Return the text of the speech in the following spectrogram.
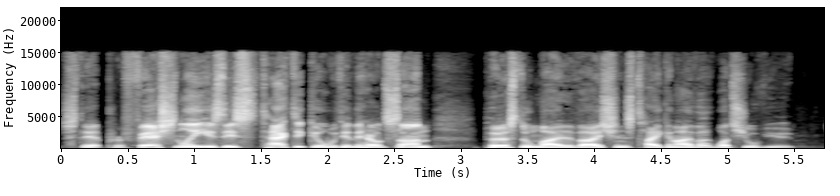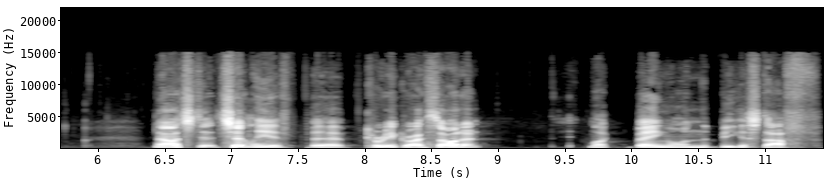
step professionally. Is this tactical within the Herald Sun? Personal motivations taken over? What's your view? No, it's, it's certainly a uh, career growth. So I don't like being on the bigger stuff,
